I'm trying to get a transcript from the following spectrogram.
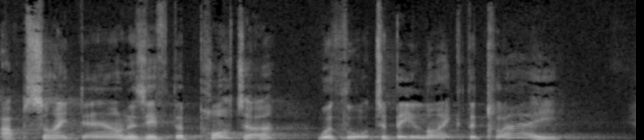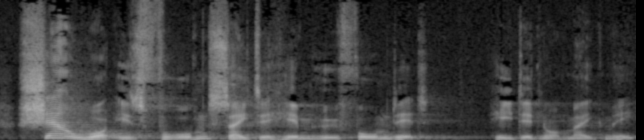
upside down as if the potter were thought to be like the clay. Shall what is formed say to him who formed it, He did not make me?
